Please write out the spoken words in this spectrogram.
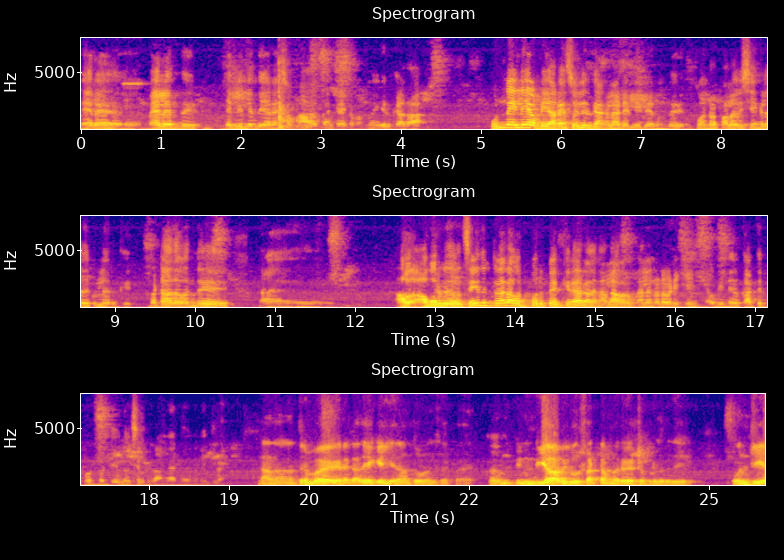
நேர மேல இருந்து டெல்லியில இருந்து யாரையும் சொன்னா அதான் கேட்கணும்னு இருக்காரா? உண்மையிலேயே அப்படி யாரையும் சொல்லியிருக்காங்களா டெல்லியில இருந்து போன்ற பல விஷயங்கள் அதுக்குள்ள இருக்கு. பட் அதை வந்து அவர் செய்துட்டார் அவர் பொறுப்பேற்கிறார். அதனால அவர் மேல நடவடிக்கை அப்படின்னு காத்திருப்போர் பட்டியல் வச்சிருக்கிறாங்கன்னு நினைக்கிறேன். அதான் திரும்ப எனக்கு அதே கேள்வி தான் தோணுது சார். இப்ப இந்தியாவில் ஒரு சட்டம் நிறைவேற்றப்படுகிறது. ஒன்றிய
